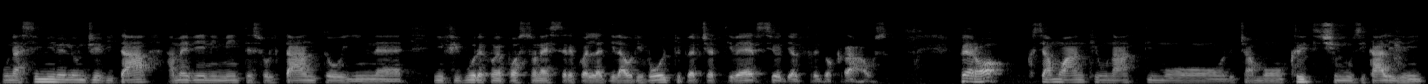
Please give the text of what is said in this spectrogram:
Una simile longevità a me viene in mente soltanto in, in figure come possono essere quella di Lauri Volpi per certi versi o di Alfredo Kraus. Però siamo anche un attimo, diciamo, critici musicali di,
